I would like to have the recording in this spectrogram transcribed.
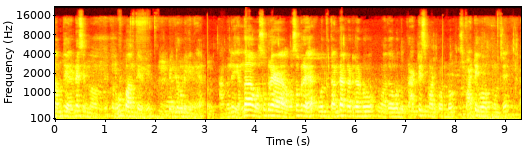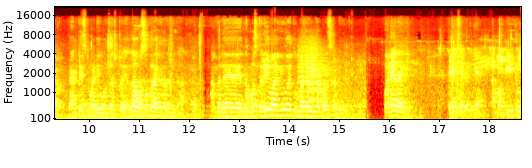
ನಮ್ದು ಎರಡನೇ ಸಿನಿಮಾ ಅವ್ರದ್ದು ರೂಪ ಅಂತ ಹೇಳಿ ಬೆಂಗಳೂರು ಹುಡುಗಿನೇ ಆಮೇಲೆ ಎಲ್ಲಾ ಹೊಸಬ್ರೆ ಹೊಸಬ್ರೆ ಒಂದು ತಂಡ ಕಟ್ಕೊಂಡು ಅದ ಒಂದು ಪ್ರಾಕ್ಟೀಸ್ ಮಾಡ್ಕೊಂಡು ಸ್ಪಾಟಿಗೆ ಹೋಗಕ್ ಮುಂಚೆ ಪ್ರಾಕ್ಟೀಸ್ ಮಾಡಿ ಒಂದಷ್ಟು ಎಲ್ಲಾ ಹೊಸಬ್ರಾಗಿರೋದ್ರಿಂದ ಆಮೇಲೆ ನಮ್ಮ ಸ್ಥಳೀಯವಾಗಿಯೂ ತುಂಬಾ ಜನನ ಬಳಸ್ಕೊಂಡಿದ್ದೀವಿ ಕೊನೆಯದಾಗಿ ಪ್ರೇಕ್ಷಕರಿಗೆ ನಮ್ಮ ವಿ ಟು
